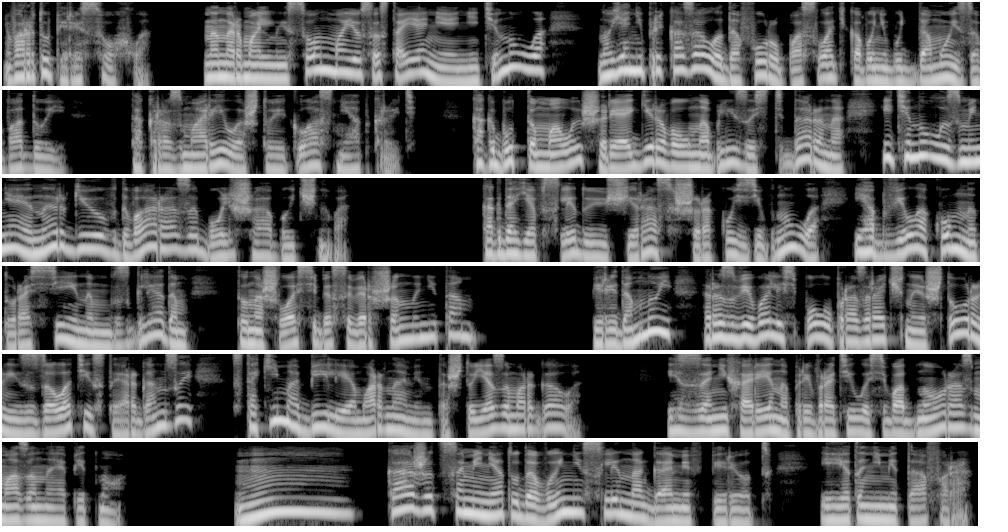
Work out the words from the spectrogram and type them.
Во рту пересохло. На нормальный сон мое состояние не тянуло, но я не приказала Дафуру послать кого-нибудь домой за водой. Так разморило, что и глаз не открыть. Как будто малыш реагировал на близость Даррена и тянул из меня энергию в два раза больше обычного. Когда я в следующий раз широко зевнула и обвела комнату рассеянным взглядом, то нашла себя совершенно не там. Передо мной развивались полупрозрачные шторы из золотистой органзы с таким обилием орнамента, что я заморгала. Из-за них арена превратилась в одно размазанное пятно. Ммм, кажется, меня туда вынесли ногами вперед, и это не метафора.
